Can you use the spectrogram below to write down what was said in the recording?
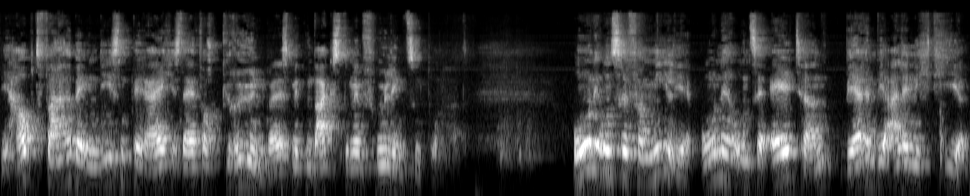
die Hauptfarbe in diesem Bereich ist einfach grün, weil es mit dem Wachstum im Frühling zu tun hat. Ohne unsere Familie, ohne unsere Eltern wären wir alle nicht hier.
